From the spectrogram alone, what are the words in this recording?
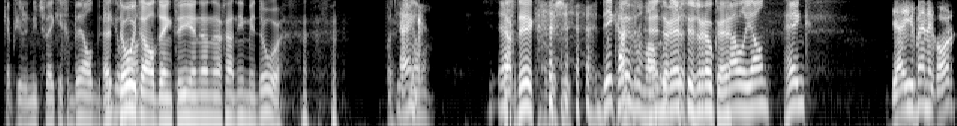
ik heb jullie nu twee keer gebeld. bekijk Het hem dooit al, denkt hij, en dan gaat het niet meer door. Wat is allemaal? Ja, Dag Dick. Dick Heuvelman. en de Oetse, rest is er ook, hè? Karel Jan, Henk. Ja, hier ben ik hoor.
